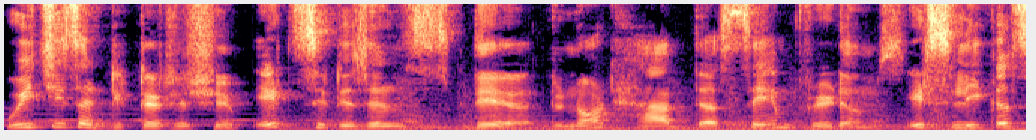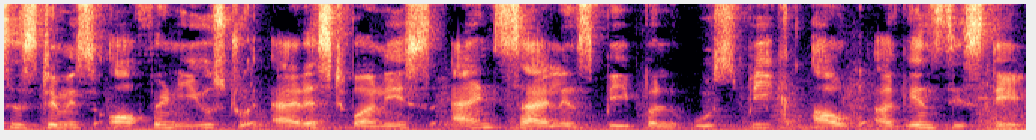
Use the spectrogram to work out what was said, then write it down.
which is a dictatorship. Its citizens there do not have the same freedoms. Its legal system is often used to arrest, punish, and silence people who speak out against the state.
